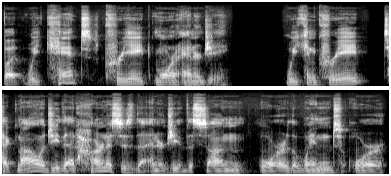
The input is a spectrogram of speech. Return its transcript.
But we can't create more energy. We can create technology that harnesses the energy of the sun or the wind or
